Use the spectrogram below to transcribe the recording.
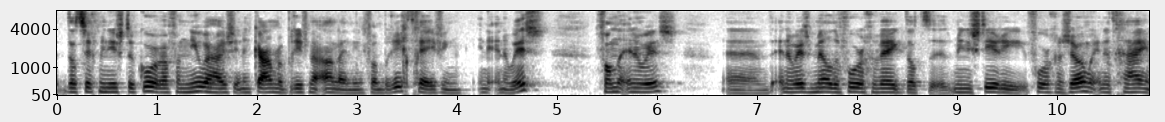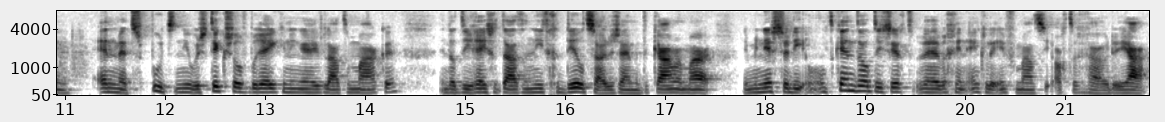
Dat zegt minister Cora van Nieuwenhuizen in een Kamerbrief naar aanleiding van berichtgeving in de NOS. Van de NOS. De NOS meldde vorige week dat het ministerie vorige zomer in het geheim en met spoed nieuwe stikstofberekeningen heeft laten maken. En dat die resultaten niet gedeeld zouden zijn met de Kamer. Maar de minister die ontkent dat, die zegt we hebben geen enkele informatie achtergehouden. Ja,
